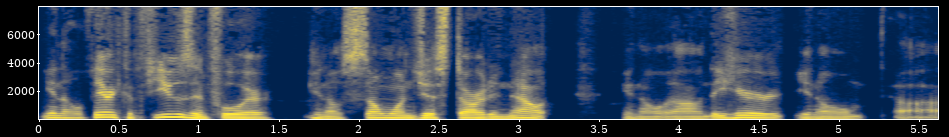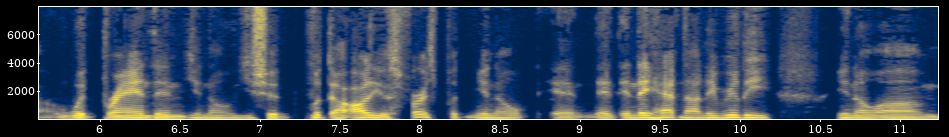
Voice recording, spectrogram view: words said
you know very confusing for you know someone just starting out you know um, they hear you know uh, with branding you know you should put the audience first but you know and, and, and they have not really you know um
